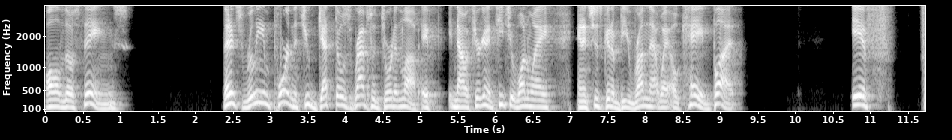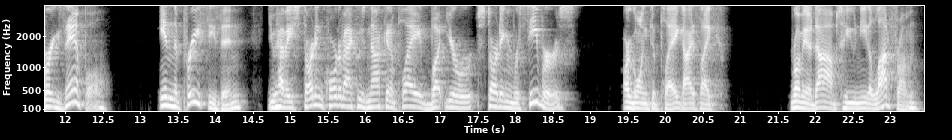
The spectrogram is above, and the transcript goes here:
all of those things, then it's really important that you get those reps with Jordan Love. If now if you're going to teach it one way and it's just going to be run that way, okay, but if for example, in the preseason, you have a starting quarterback who's not going to play, but your starting receivers are going to play, guys like Romeo Doubs, who you need a lot from.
